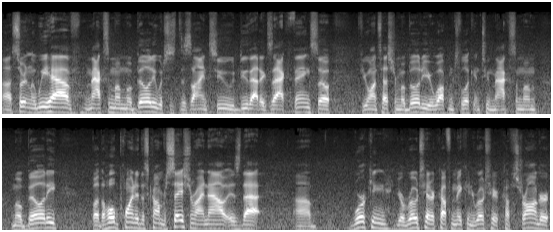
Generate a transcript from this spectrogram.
Uh, certainly we have maximum mobility, which is designed to do that exact thing. So if you want to test your mobility, you're welcome to look into maximum mobility. But the whole point of this conversation right now is that uh, working your rotator cuff and making your rotator cuff stronger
